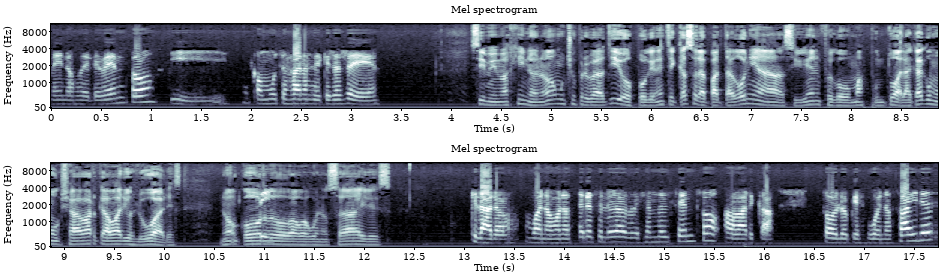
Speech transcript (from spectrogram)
menos del evento y con muchas ganas de que ya llegue. Sí, me imagino, ¿no? Muchos preparativos, porque en este caso la Patagonia, si bien fue como más puntual, acá como ya abarca varios lugares, ¿no? Córdoba, Buenos Aires. Claro, bueno, Buenos Aires celebra la región del centro, abarca todo lo que es Buenos Aires,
